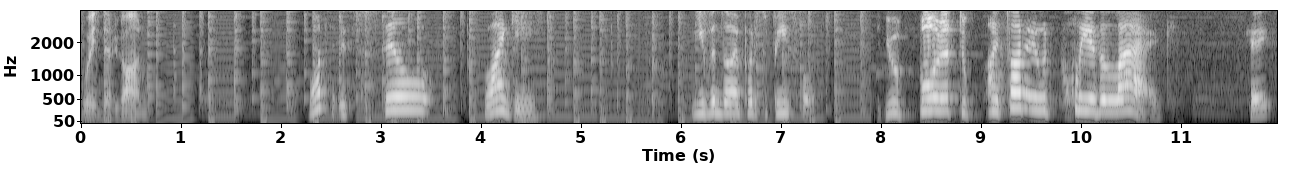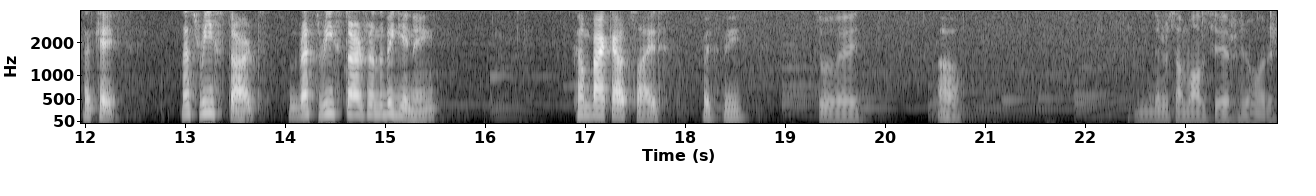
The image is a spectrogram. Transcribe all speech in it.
Wait, they're gone. What? It's still laggy. Even though I put it to peaceful. You put it to. I thought it would clear the lag. Okay, okay. Let's restart. Let's restart from the beginning. Come back outside with me. To wait. Oh. There's some mobs here. Don't worry.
